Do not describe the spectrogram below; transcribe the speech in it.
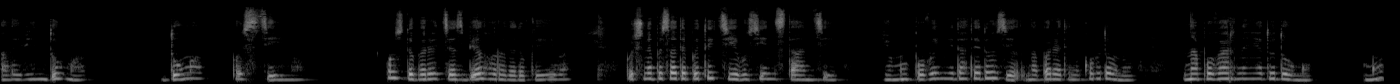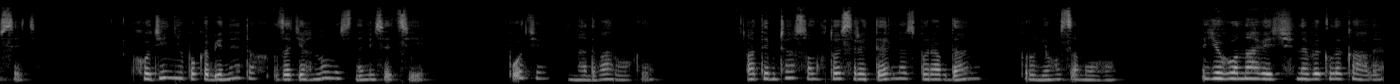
Але він думав, думав постійно. Ось добереться з Білгорода до Києва, почне писати петиції в усі інстанції. Йому повинні дати дозвіл на перетин кордону, на повернення додому. Мусять. Ходіння по кабінетах затягнулось на місяці, потім на два роки. А тим часом хтось ретельно збирав дані про нього самого. Його навіть не викликали.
